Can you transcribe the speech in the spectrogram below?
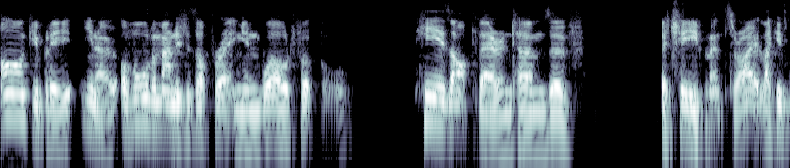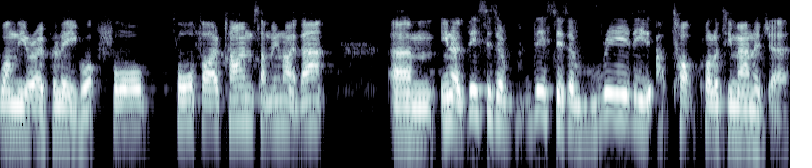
arguably, you know, of all the managers operating in world football, he is up there in terms of achievements, right? Like he's won the Europa League, what four, four, or five times, something like that. Um, you know, this is a this is a really top quality manager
